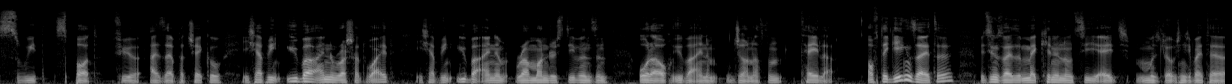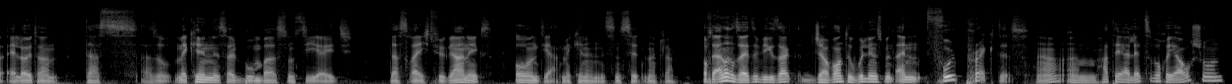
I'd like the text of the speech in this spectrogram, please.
Sweet Spot für Isaiah Pacheco. Ich habe ihn über einem Rashad White, ich habe ihn über einem Ramondre Stevenson oder auch über einem Jonathan Taylor. Auf der Gegenseite, beziehungsweise McKinnon und CH, muss ich glaube ich nicht weiter erläutern, dass, also McKinnon ist halt Boombas und CH, das reicht für gar nichts. Und ja, McKinnon ist ein Sit, na klar. Auf der anderen Seite, wie gesagt, Javonte Williams mit einem Full Practice. Ja, ähm, hatte er letzte Woche ja auch schon.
